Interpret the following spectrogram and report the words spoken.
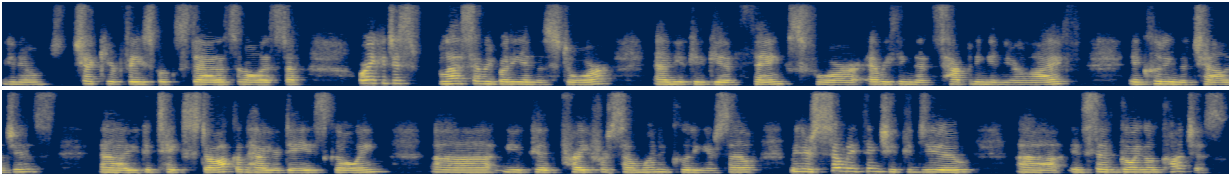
you know check your facebook status and all that stuff. Or you could just bless everybody in the store and you could give thanks for everything that's happening in your life including the challenges. Uh, you could take stock of how your day is going uh, you could pray for someone, including yourself. I mean, there's so many things you could do uh, instead of going unconscious.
